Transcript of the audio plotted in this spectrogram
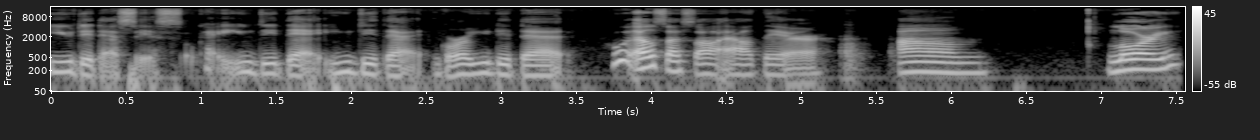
You did that, sis. Okay, you did that. You did that. Girl, you did that. Who else I saw out there? Um Lori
